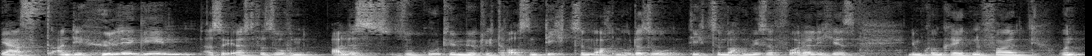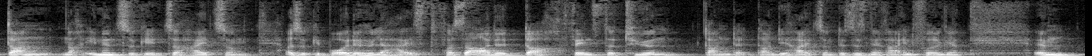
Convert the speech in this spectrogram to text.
erst an die Hülle gehen, also erst versuchen, alles so gut wie möglich draußen dicht zu machen oder so dicht zu machen, wie es erforderlich ist im konkreten Fall, und dann nach innen zu gehen zur Heizung. Also Gebäudehülle heißt Fassade, Dach, Fenster, Türen, dann, dann die Heizung. Das ist eine Reihenfolge. Ähm,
